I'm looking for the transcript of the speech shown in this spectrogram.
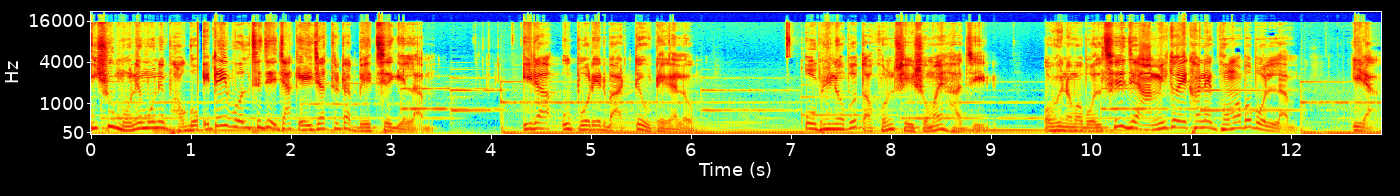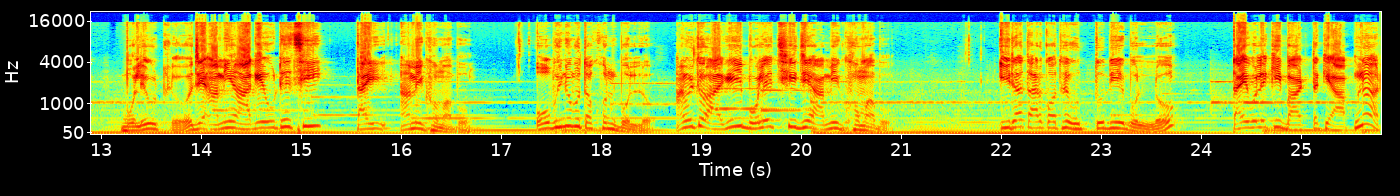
ইস্যু মনে মনে ভগ, এটাই বলছে যে যাক, এই যাত্রাটা বেঁচে গেলাম। ইরা উপরের বাড়তে উঠে গেল। অভিনব তখন সেই সময় হাজির। অভিনব বলছে যে, আমি তো এখানে ঘুমাবো বললাম। ইরা বলে উঠল যে, আমি আগে উঠেছি, তাই আমি ঘুমাবো। অভিনব তখন বলল, আমি তো আগেই বলেছি যে, আমি ঘুমাবো। ইরা তার কথায় উত্তর দিয়ে বলল, তাই বলে কি বারটা কি আপনার?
